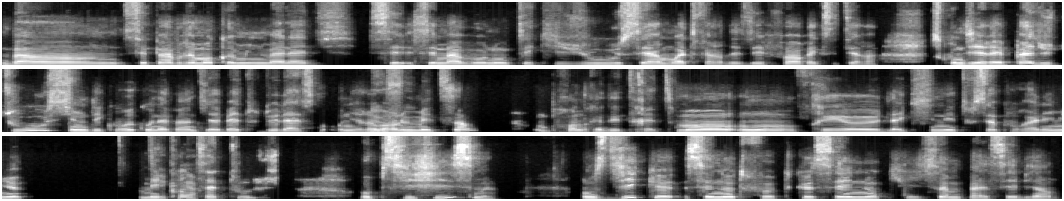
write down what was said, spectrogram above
ben, c'est pas vraiment comme une maladie. C'est, ma volonté qui joue, c'est à moi de faire des efforts, etc. Ce qu'on dirait pas du tout si on découvrait qu'on avait un diabète ou de l'asthme. On irait De voir le médecin, on prendrait des traitements, on ferait euh, de la kiné, tout ça pour aller mieux. Mais quand clair. ça touche au psychisme, on se dit que c'est notre faute, que c'est nous qui sommes pas assez bien,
